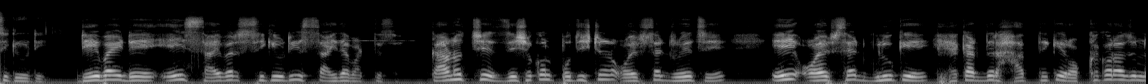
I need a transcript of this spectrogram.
security day by day এই সাইবার সিকিউরিটির চাহিদা বাড়তেছে। কারণ হচ্ছে যে সকল প্রতিষ্ঠানের ওয়েবসাইট রয়েছে, এই ওয়েবসাইটগুলোকে হ্যাকারদের হাত থেকে রক্ষা করার জন্য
